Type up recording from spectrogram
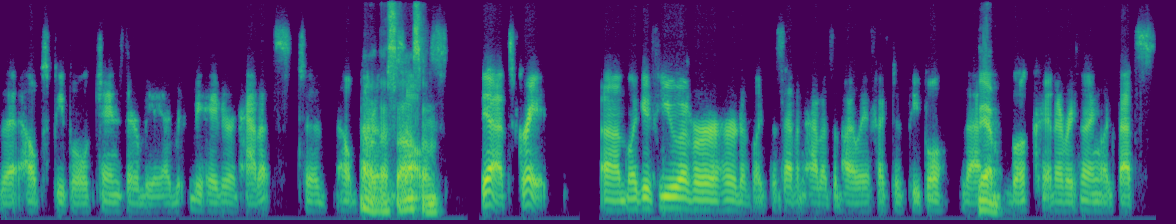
that helps people change their behavior and habits to help better oh, that's themselves. awesome. Yeah, it's great. Um, like if you ever heard of like the seven habits of highly effective people, that yeah. book and everything, like that's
